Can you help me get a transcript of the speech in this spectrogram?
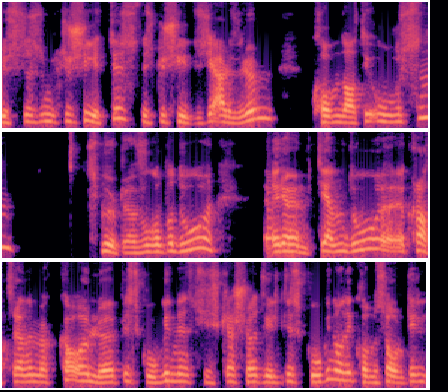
russere som skulle skytes. De skulle skytes i Elverum. Kom da til Osen. Spurte om å få gå på do rømte gjennom do, klatra gjennom møkka og løp i skogen mens tyskerne skjøt vilt i skogen. og De kom seg over til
